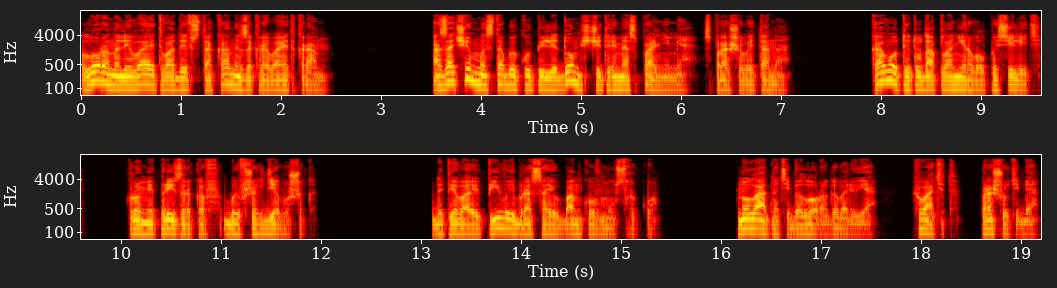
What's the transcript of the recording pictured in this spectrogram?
Лора наливает воды в стакан и закрывает кран. «А зачем мы с тобой купили дом с четырьмя спальнями?» — спрашивает она. «Кого ты туда планировал поселить, кроме призраков бывших девушек?» Допиваю пиво и бросаю банку в мусорку. «Ну ладно тебе, Лора», — говорю я. «Хватит, прошу тебя».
